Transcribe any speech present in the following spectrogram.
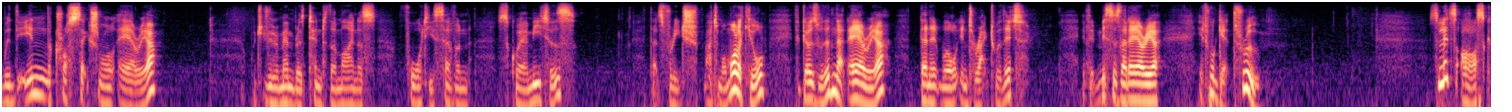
within the cross-sectional area which if you remember is 10 to the minus 47 square meters. That's for each atom or molecule. If it goes within that area, then it will interact with it. If it misses that area, it will get through. So let's ask,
